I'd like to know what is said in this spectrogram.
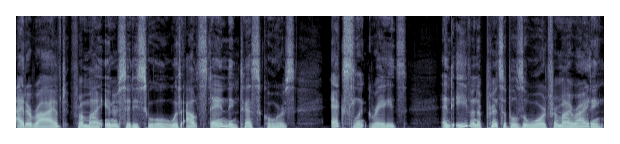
I'd arrived from my inner city school with outstanding test scores, excellent grades, and even a principal's award for my writing.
